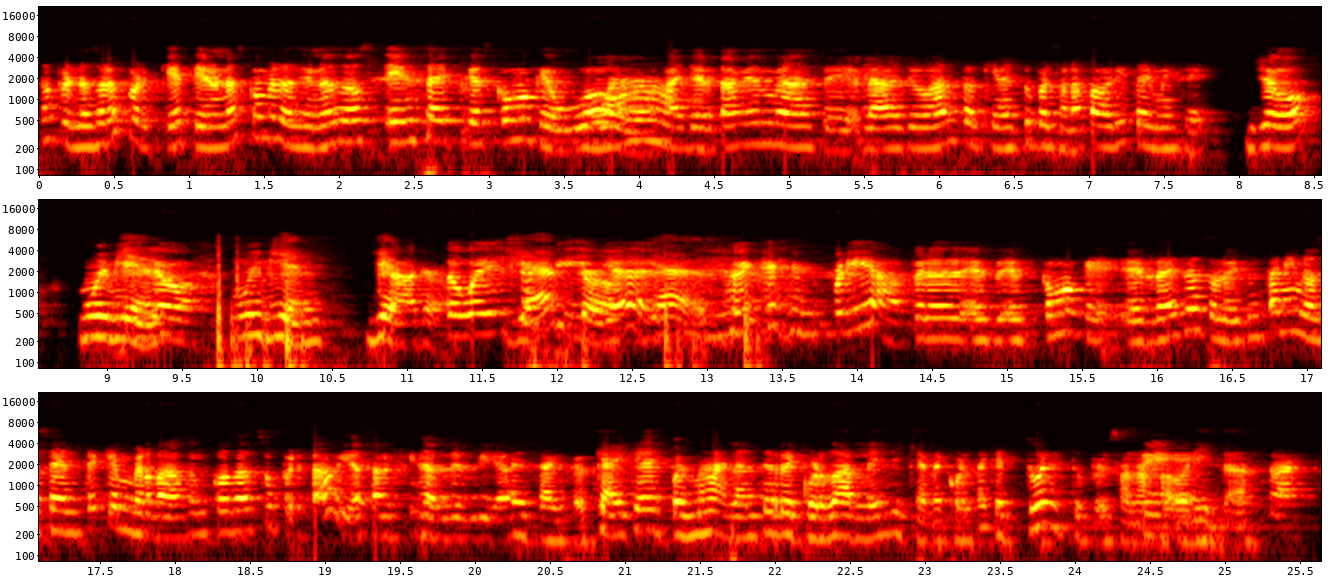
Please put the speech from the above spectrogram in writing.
No, pero no solo porque tiene unas conversaciones, unos insights que es como que wow. Wow. Ayer también me hace la Joanto, ¿quién es tu persona favorita? Y me dice, yo. Muy bien, Y yo, muy bien. Yes, That's girl. the way it should Yes, be, girl, yes. yes. Fría, pero es, es como que es de eso, lo dicen tan inocente que en verdad son cosas súper sabias al final del día. Exacto, que hay que después más adelante recordarles y que recuerda que tú eres tu persona Sí. favorita. Exactamente.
